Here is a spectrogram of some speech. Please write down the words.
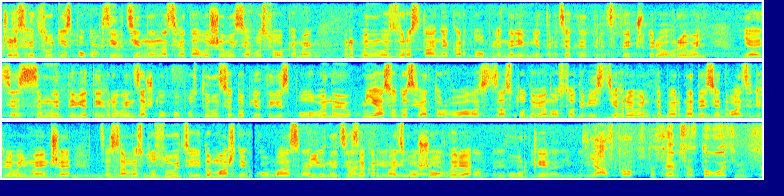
Через відсутність покупців ціни на свята лишилися високими. Припинилось зростання картоплі на рівні 30-34 гривень. Яйця з 7-9 гривень за штуку опустилися до 5,5. М'ясо до свят торгувалось за 190-200 гривень, тепер на 10-20 гривень менше. Це саме стосується і домашніх ковбас, пікниці, закарпатського шовдаря, гурки. М'яско 170-180,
